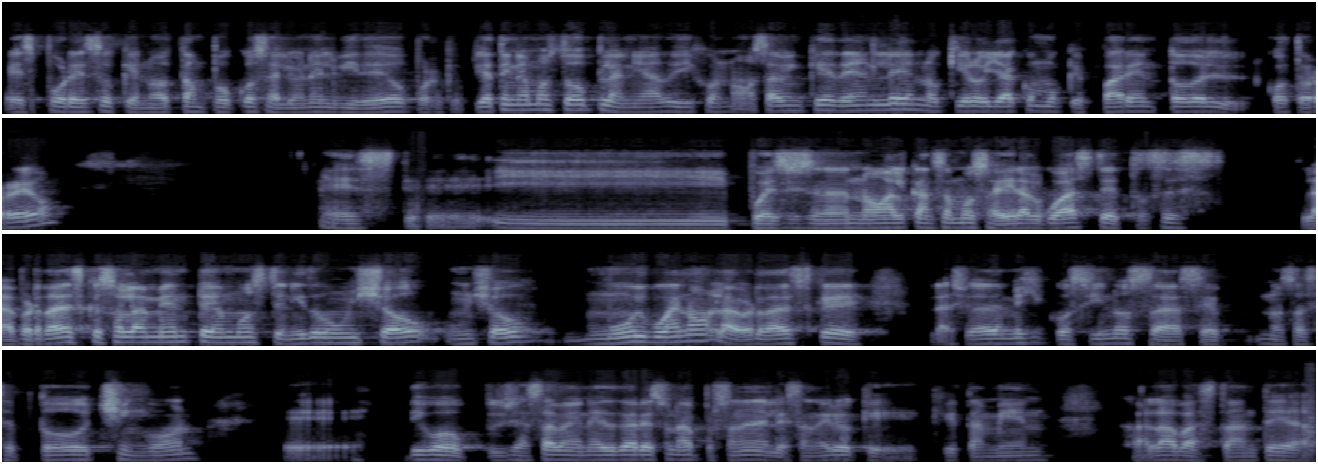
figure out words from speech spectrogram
Es por eso que no tampoco salió en el video, porque ya teníamos todo planeado y dijo, no, ¿saben qué? Denle, no quiero ya como que paren todo el cotorreo. Este, y pues no alcanzamos a ir al Huaste, entonces la verdad es que solamente hemos tenido un show, un show muy bueno. La verdad es que la Ciudad de México sí nos, acep- nos aceptó chingón. Eh, digo, pues ya saben, Edgar es una persona en el escenario que, que también jala bastante a,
